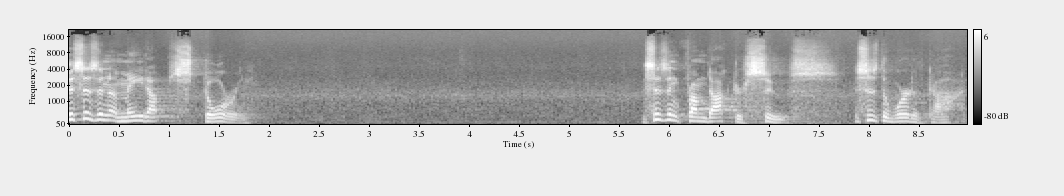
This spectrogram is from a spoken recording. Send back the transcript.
This isn't a made up story. This isn't from Dr. Seuss. This is the Word of God.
